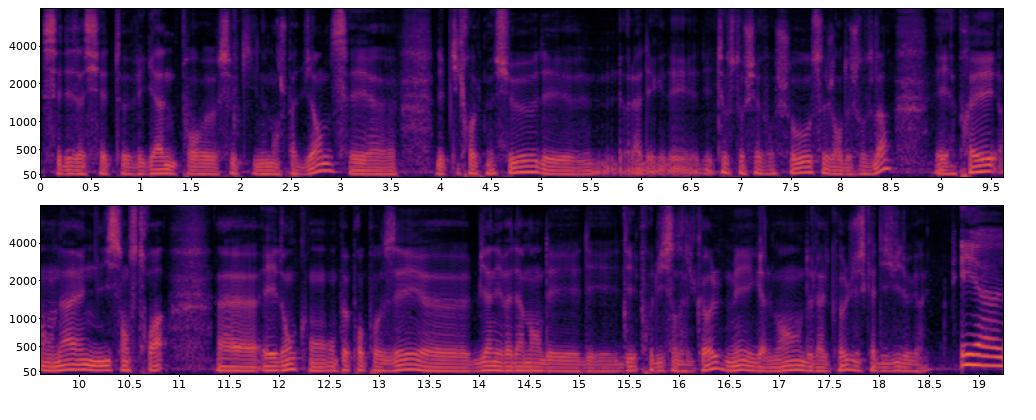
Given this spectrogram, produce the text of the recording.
c'est des assiettes véganes pour euh, ceux qui ne mangent pas de viande, c'est des petits croque-monsieur, des, voilà, des, des, toasts aux chèvres chauds, ce genre de choses-là. Et après, on a une licence 3, et donc on, peut proposer bien évidemment des, des produits sans alcool, mais également de l'alcool jusqu'à 18 degrés. Et euh,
